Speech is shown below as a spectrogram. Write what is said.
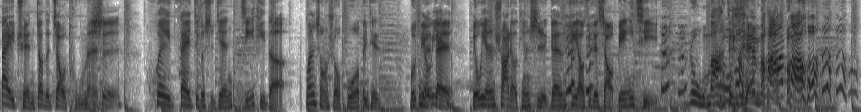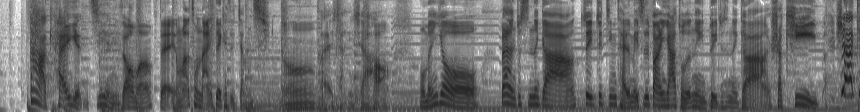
拜权教的教徒们是会在这个时间集体的观赏首播，并且不断的留言在留言刷聊天室跟 TLC 的小编一起辱骂这些妈宝，大开眼界，你知道吗？对，我们要从哪一队开始讲起呢？我来想一下哈，我们有。当然就是那个啊，最最精彩的，每次放在压轴的那一队就是那个、啊、Shakib，Shaki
